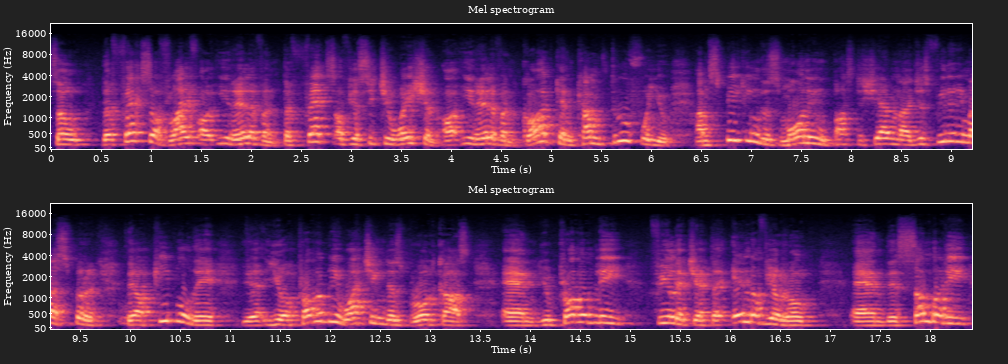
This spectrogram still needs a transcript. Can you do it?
So the facts of life are irrelevant. The facts of your situation are irrelevant. God can come through for you. I'm speaking this morning, Pastor Sharon. I just feel it in my spirit. There are people there. You you are probably watching this broadcast, and you probably feel that you're at the end of your rope, and there's somebody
